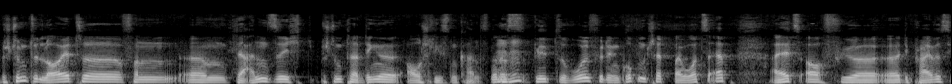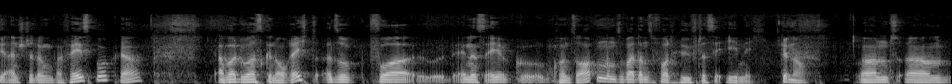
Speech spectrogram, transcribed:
bestimmte Leute von ähm, der Ansicht bestimmter Dinge ausschließen kannst. Ne? Das gilt sowohl für den Gruppenchat bei WhatsApp als auch für äh, die Privacy-Einstellungen bei Facebook, ja. Aber du hast genau recht, also vor NSA-Konsorten und so weiter und so fort hilft das ja eh nicht. Genau. Und ähm,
